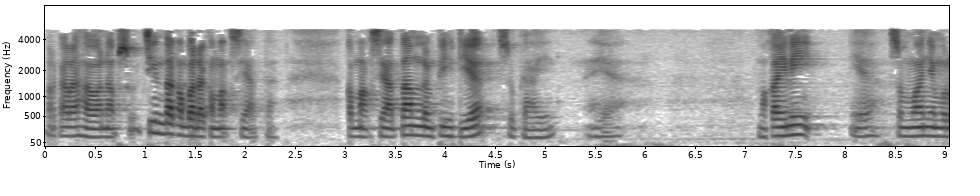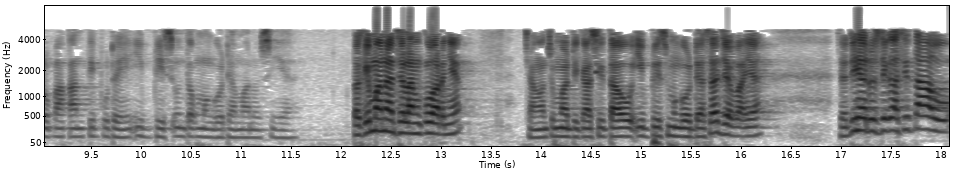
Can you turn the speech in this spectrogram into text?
perkara hawa nafsu, cinta kepada kemaksiatan. Kemaksiatan lebih dia sukai, ya. Maka ini ya, semuanya merupakan tipu daya iblis untuk menggoda manusia. Bagaimana jalan keluarnya? Jangan cuma dikasih tahu iblis menggoda saja, Pak ya. Jadi harus dikasih tahu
